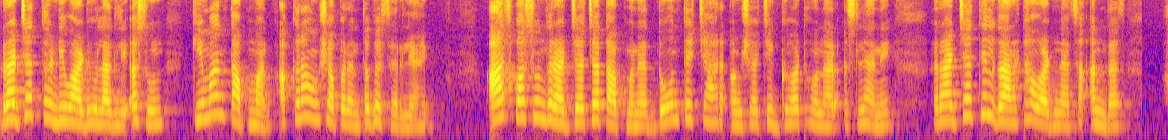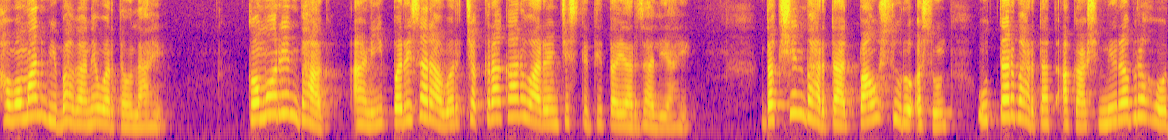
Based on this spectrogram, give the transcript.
राज्यात थंडी वाढू लागली असून किमान तापमान अकरा अंशापर्यंत घसरले आहे. आजपासून राज्याच्या तापमानात दोन ते चार अंशाची घट होणार असल्याने राज्यातील गारठा वाढण्याचा अंदाज हवामान विभागाने वर्तवला आहे. कमोरीन भाग आणि परिसरावर चक्राकार वाऱ्यांची स्थिती तयार झाली आहे. दक्षिण भारतात पाऊस सुरू असून उत्तर भारतात आकाश निरभ्र होत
